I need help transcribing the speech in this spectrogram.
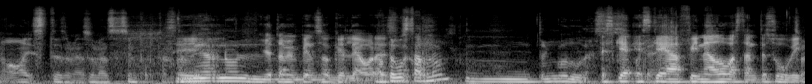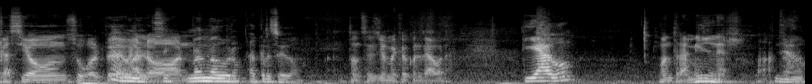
No, este se me hace más importante. Sí. Arnold. Yo también pienso que el de ahora ¿No es te gusta mejor. Arnold? Mm, tengo dudas. Es que, es que ha afinado bastante su ubicación, su golpe Ah, de bueno, balón. sí, más maduro. Ha crecido. Entonces yo me quedo con el de ahora. Tiago contra Milner. Ya no.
